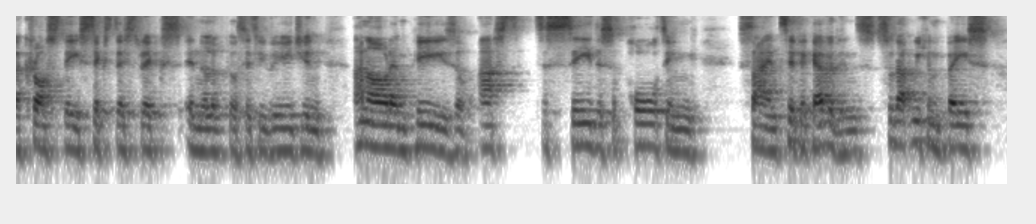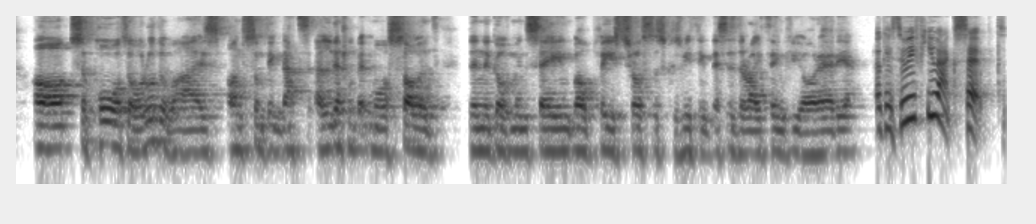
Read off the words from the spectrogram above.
across the six districts in the Liverpool City region, and our MPs have asked to see the supporting scientific evidence so that we can base our support or otherwise on something that's a little bit more solid than the government saying, well, please trust us because we think this is the right thing for your area. Okay, so if you accept,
